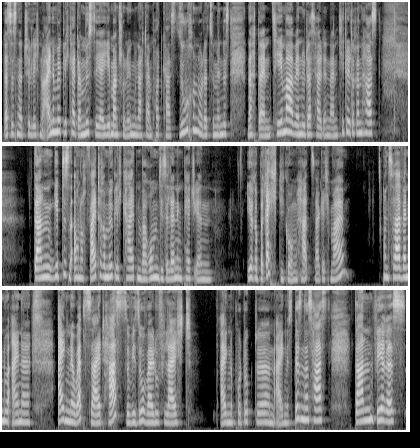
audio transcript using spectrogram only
das ist natürlich nur eine Möglichkeit, da müsste ja jemand schon irgendwie nach deinem Podcast suchen oder zumindest nach deinem Thema, wenn du das halt in deinem Titel drin hast. Dann gibt es auch noch weitere Möglichkeiten, warum diese Landingpage ihren, ihre Berechtigung hat, sage ich mal. Und zwar, wenn du eine eigene Website hast, sowieso, weil du vielleicht eigene Produkte, ein eigenes Business hast, dann wäre es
